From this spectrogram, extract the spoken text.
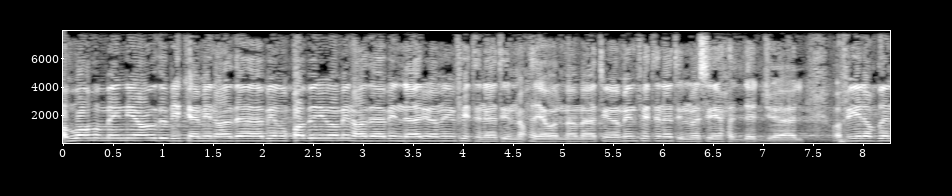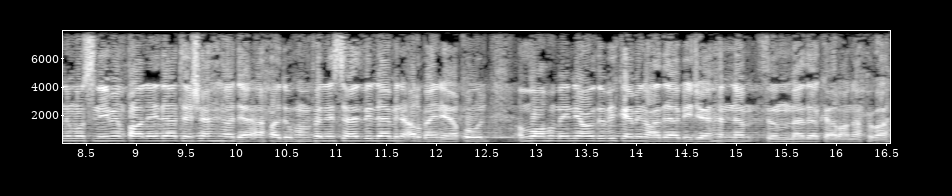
اللهم إني أعوذ بك من عذاب القبر ومن عذاب النار ومن فتنة المحيا والممات ومن فتنة المسيح الدجال وفي لفظ مسلم قال إذا تشهد أحدكم فل يستعذ بالله من أربعين يقول اللهم إني أعوذ بك من عذاب جهنم. ثم ذكر نحوه.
